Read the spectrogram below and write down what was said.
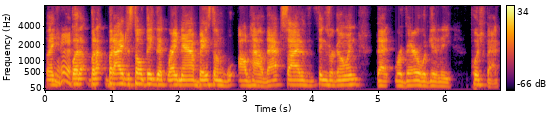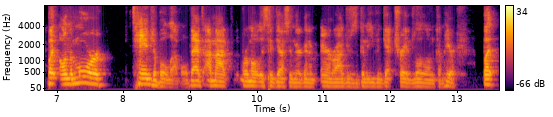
Like, but but but I just don't think that right now, based on on how that side of things are going, that Rivera would get any pushback. But on the more tangible level, that I'm not remotely suggesting they're going to Aaron Rodgers is going to even get traded, let alone come here. But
